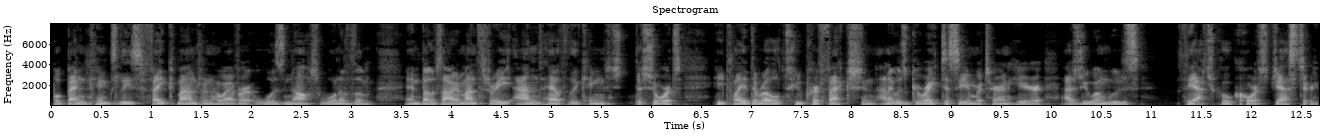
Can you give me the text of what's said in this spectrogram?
but Ben Kingsley's fake Mandarin, however, was not one of them. In both Iron Man 3 and Hail to the King the short, he played the role to perfection, and it was great to see him return here as Wenwu's theatrical coarse jester.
